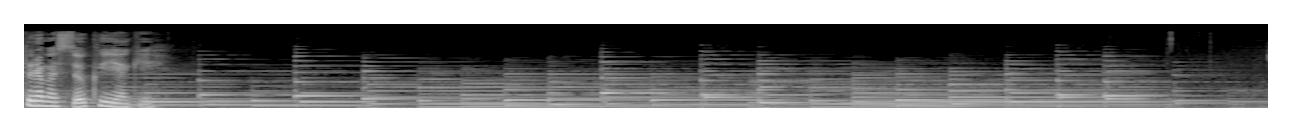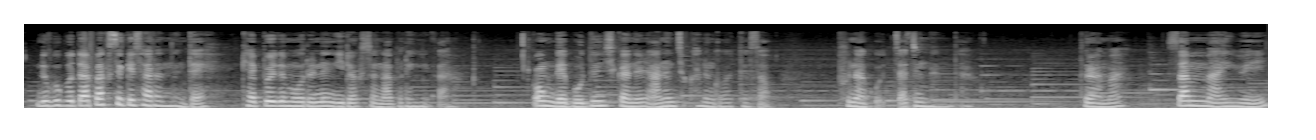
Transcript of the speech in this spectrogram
드라마 속 그 이야기 누구보다 빡세게 살았는데 개뿔도 모르는 이력서 나부랭이가 꼭 내 모든 시간을 아는 척하는 것 같아서 분하고 짜증난다. 드라마 쌈 마이웨이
